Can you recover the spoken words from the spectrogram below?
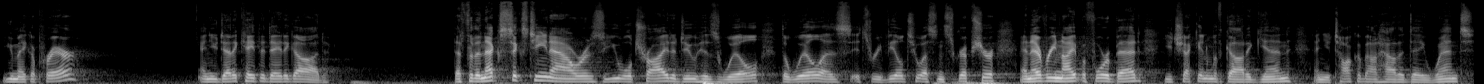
you make a prayer and you dedicate the day to God. That for the next 16 hours, you will try to do His will, the will as it's revealed to us in Scripture. And every night before bed, you check in with God again and you talk about how the day went.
